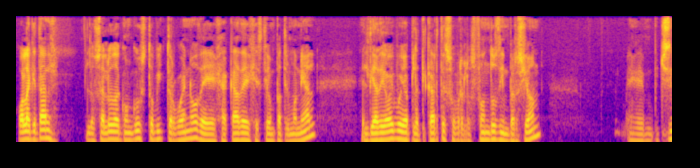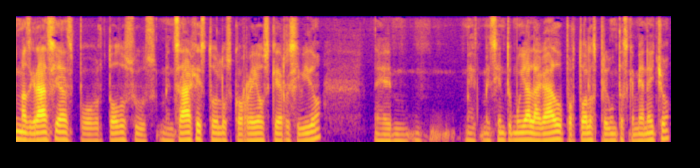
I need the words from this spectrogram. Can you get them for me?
Hola, ¿qué tal? Los saluda con gusto Víctor Bueno de Jacá de Gestión Patrimonial. El día de hoy voy a platicarte sobre los fondos de inversión. Eh, muchísimas gracias por todos sus mensajes, todos los correos que he recibido. Eh, me, siento muy halagado por todas las preguntas que me han hecho.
